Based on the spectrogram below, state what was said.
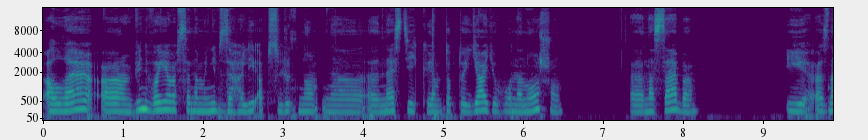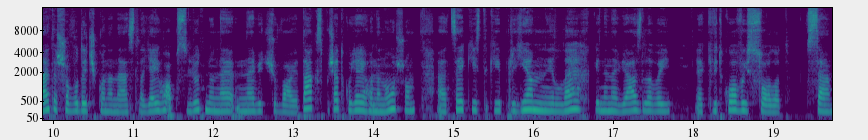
але е, він виявився на мені взагалі абсолютно е, нестійким. Тобто я його наношу на себе. І знаєте, що водичку нанесла? Я його абсолютно не, не відчуваю. Так, спочатку я його наношу. Це якийсь такий приємний, легкий, ненав'язливий квітковий солод. Все.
